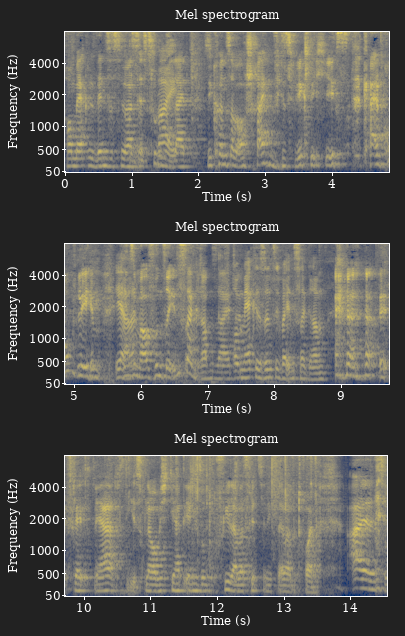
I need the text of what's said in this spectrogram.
Frau Merkel, wenn Sie es hören, es tut zwei. uns leid. Sie können es aber auch schreiben, wie es wirklich ist. Kein Problem. Ja. Gehen Sie mal auf unsere Instagram-Seite. Frau Merkel, sind Sie bei Instagram? Vielleicht, ja, die ist, glaube ich, die hat irgendwie so ein Profil, aber das wird sie nicht selber betreuen. Also,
